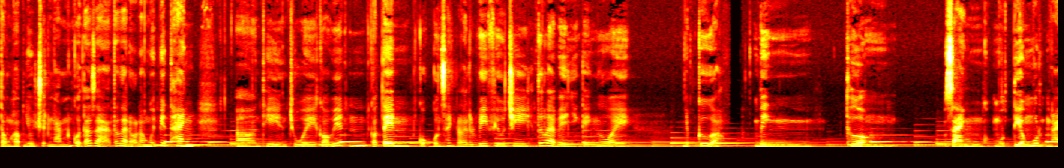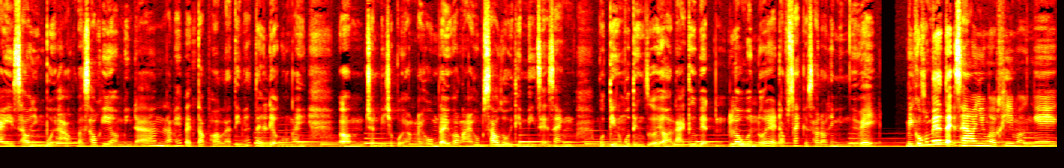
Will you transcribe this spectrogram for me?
tổng hợp nhiều chuyện ngắn của tác giả tác giả đó là Nguyễn Việt Thanh. À, thì chú ấy có viết có tên của cuốn sách là Refugee tức là về những cái người nhập cư à. Mình thường dành một tiếng một ngày sau những buổi học và sau khi mà mình đã làm hết bài tập hoặc là tìm hết tài liệu của ngày um, chuẩn bị cho buổi học ngày hôm đấy hoặc là ngày hôm sau rồi thì mình sẽ dành một tiếng một tiếng rưỡi ở lại thư viện lâu hơn nữa để đọc sách rồi sau đó thì mình mới về. Mình cũng không biết tại sao nhưng mà khi mà nghe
